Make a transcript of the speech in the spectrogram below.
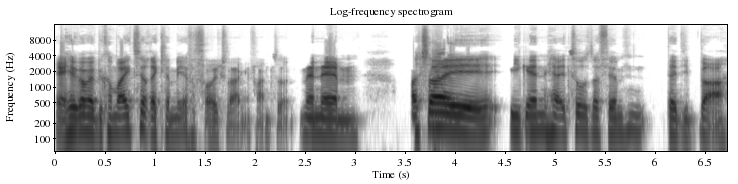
jeg kan med, at vi kommer ikke til at reklamere for Volkswagen i fremtiden, men øhm, og så øh, igen her i 2015, da de bare,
